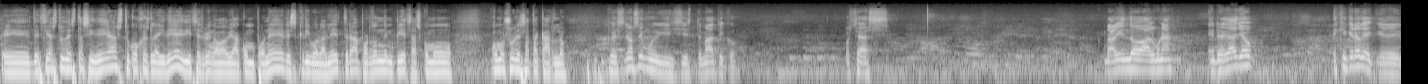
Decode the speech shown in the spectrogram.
decías tú de estas ideas, tú coges la idea y dices, venga, voy a componer, escribo la letra, ¿por dónde empiezas? ¿Cómo, cómo sueles atacarlo? Pues no soy muy sistemático. O sea, va viendo algunas. En realidad yo es que creo que, que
